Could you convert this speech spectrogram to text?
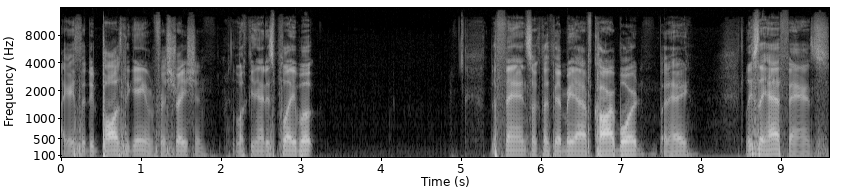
I guess the dude paused the game in frustration, looking at his playbook. The fans look like they're made out of cardboard, but hey, at least they have fans.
